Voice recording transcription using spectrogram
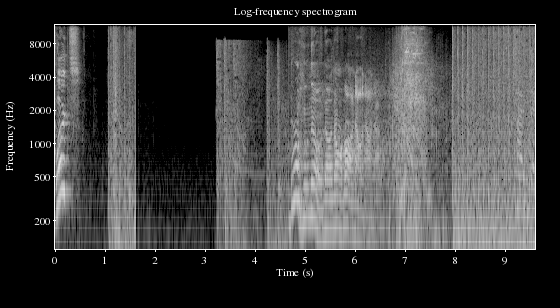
What? Bro, no, no, no, no, no, no, no. Cutting their.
